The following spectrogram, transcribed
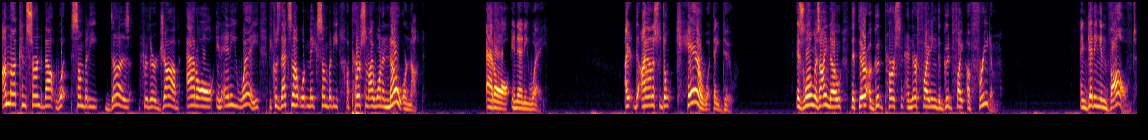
I'm not concerned about what somebody does for their job at all in any way because that's not what makes somebody a person I want to know or not at all in any way. I, I honestly don't care what they do. As long as I know that they're a good person and they're fighting the good fight of freedom and getting involved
